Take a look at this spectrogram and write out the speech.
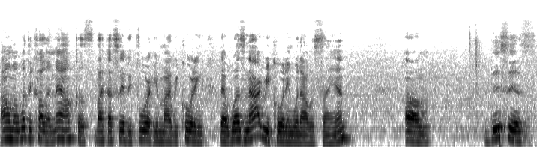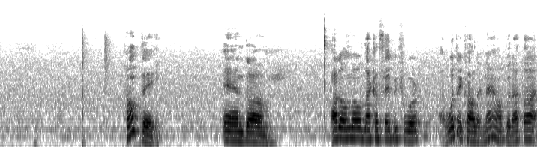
I don't know what they call it now because, like I said before in my recording, that was not recording what I was saying. Um, this is Hump Day. And um, I don't know, like I said before, what they call it now, but I thought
